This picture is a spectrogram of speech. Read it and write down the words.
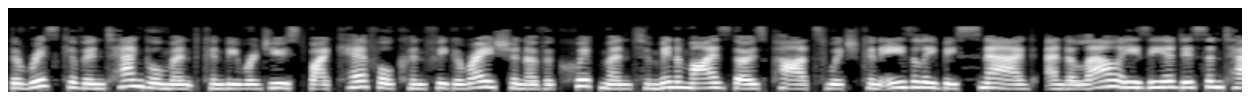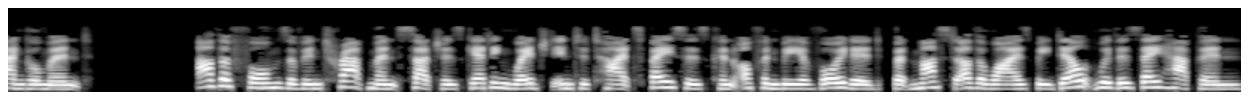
The risk of entanglement can be reduced by careful configuration of equipment to minimize those parts which can easily be snagged, and allow easier disentanglement. Other forms of entrapment such as getting wedged into tight spaces can often be avoided, but must otherwise be dealt with as they happen.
